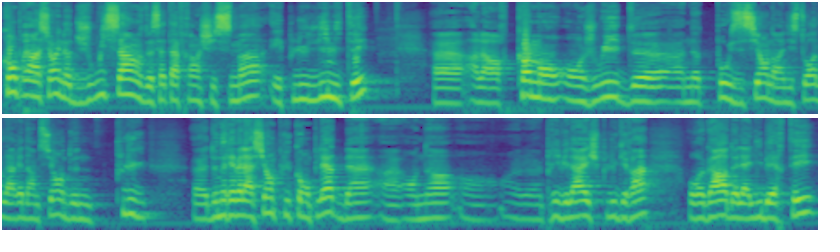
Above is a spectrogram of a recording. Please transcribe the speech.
compréhension et notre jouissance de cet affranchissement est plus limitée. Euh, alors, comme on, jouit de notre position dans l'histoire de la rédemption d'une euh, révélation plus complète, ben euh, on a un privilège plus grand au regard de la liberté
